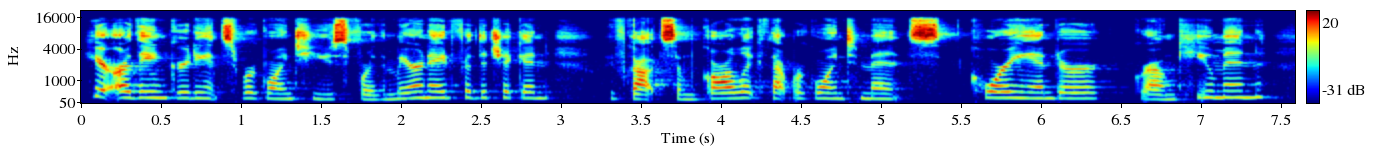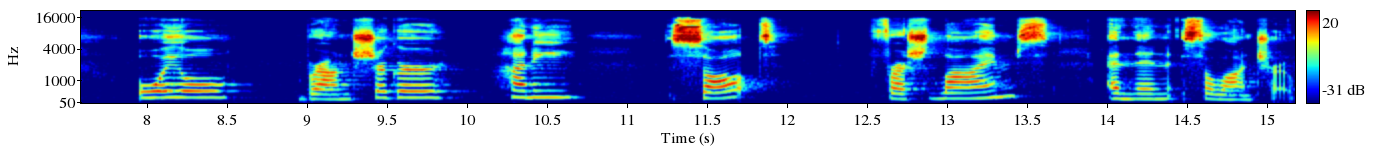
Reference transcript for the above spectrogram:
Here are the ingredients we're going to use for the marinade for the chicken. We've got some garlic that we're going to mince, coriander, ground cumin, oil, brown sugar, honey, salt, fresh limes, and then cilantro.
